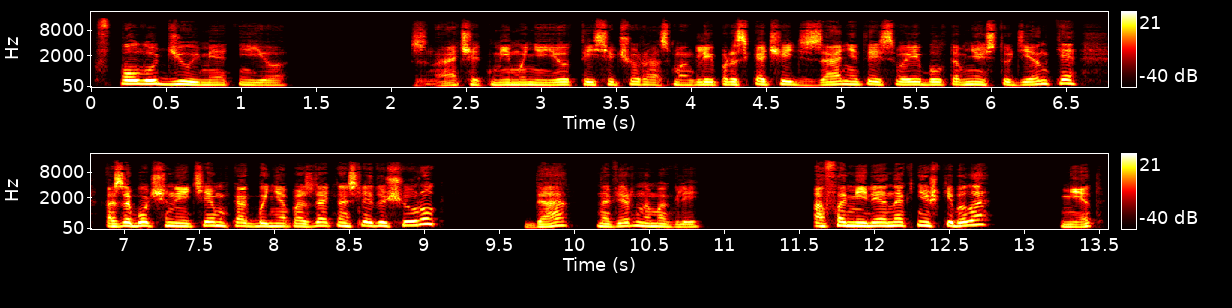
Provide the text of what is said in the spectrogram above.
«В полудюйме от нее». Значит, мимо нее тысячу раз могли проскочить занятые своей болтовней студентки, озабоченные тем, как бы не опоздать на следующий урок? Да, наверное, могли. А фамилия на книжке была? Нет.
